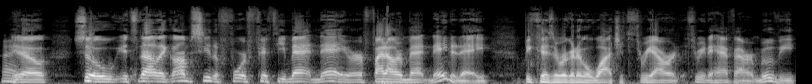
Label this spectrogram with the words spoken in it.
Right. You know, so it's not like oh, I'm seeing a 450 matinee or a five dollar matinee today because we're going to go watch a three hour, three and a half hour movie.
